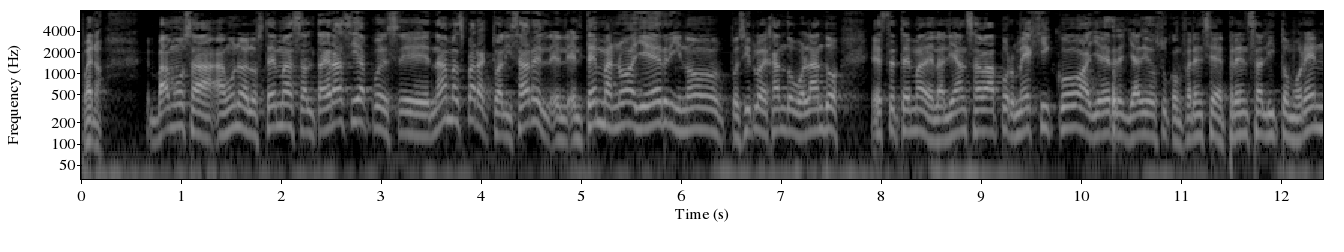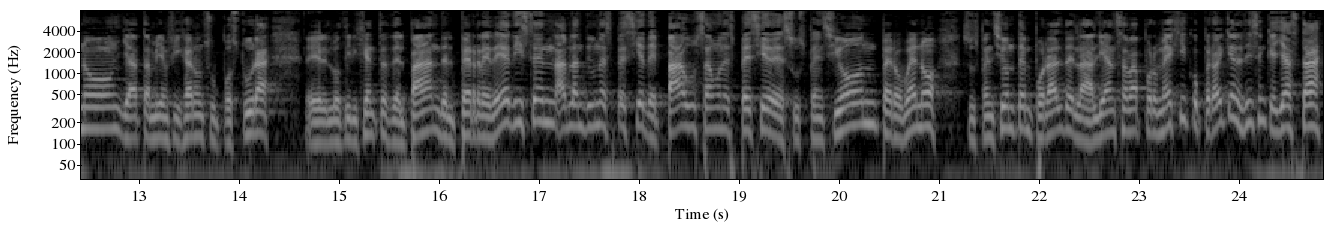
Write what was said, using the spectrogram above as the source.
Bueno, Vamos a, uno de los temas, Altagracia, pues eh, nada más para actualizar el, tema, ¿no? Ayer y no pues irlo dejando volando, este tema de la Alianza va por México, ayer ya dio su conferencia de prensa Lito Moreno, ya también fijaron su postura eh, los dirigentes del PAN, del PRD, dicen, hablan de una especie de pausa, una especie de suspensión, pero bueno, suspensión temporal de la Alianza va por México, pero hay quienes dicen que ya está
